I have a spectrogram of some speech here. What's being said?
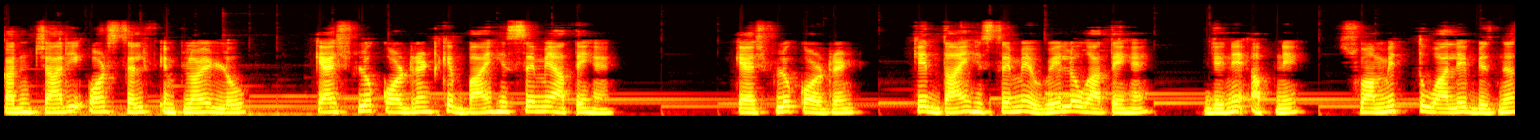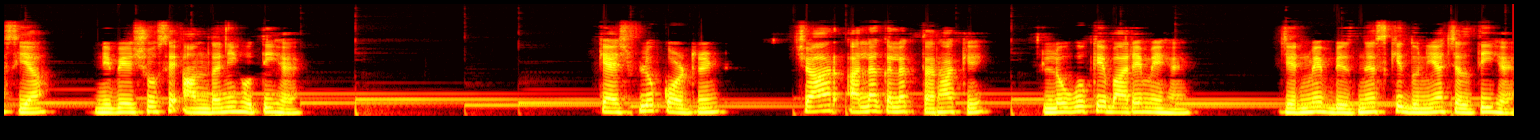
कर्मचारी और सेल्फ एम्प्लॉयड लोग कैश फ्लो क्वाड्रेंट के बाएँ हिस्से में आते हैं। कैश फ्लो क्वाड्रेंट के दाएँ हिस्से में वे लोग आते हैं जिन्हें अपने स्वामित्व वाले बिज़नेस या निवेशों से आमदनी होती है। कैश फ्लो क्वाड्रेंट चार अलग अलग तरह के लोगों के बारे में है, जिनमें बिज़नेस की दुनिया चलती है।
